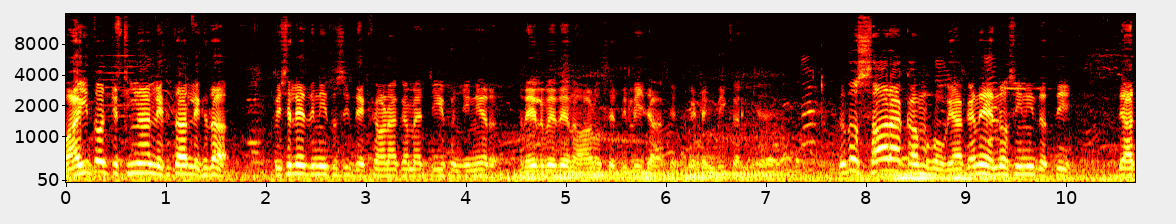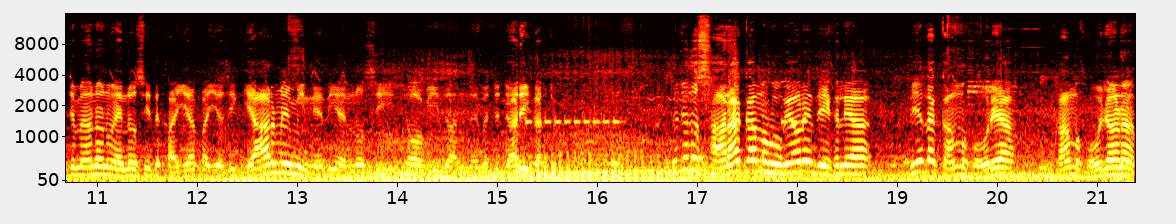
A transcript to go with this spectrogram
22 ਤੋਂ ਚਿੱਠੀਆਂ ਲਿਖਦਾ ਲਿਖਦਾ ਪਿਛਲੇ ਦਿਨੀ ਤੁਸੀਂ ਦੇਖਿਆ ਹੋਣਾ ਕਿ ਮੈਂ ਚੀਫ ਇੰਜੀਨੀਅਰ ਰੇਲਵੇ ਦੇ ਨਾਲ ਉਸੇ ਦਿੱਲੀ ਜਾ ਕੇ ਮੀਟਿੰਗ ਵੀ ਕਰਕੇ ਆਇਆ। ਜਦੋਂ ਸਾਰਾ ਕੰਮ ਹੋ ਗਿਆ, ਕਹਿੰਦੇ ਐਨਓਸੀ ਨਹੀਂ ਦਿੱਤੀ ਤੇ ਅੱਜ ਮੈਂ ਉਹਨਾਂ ਨੂੰ ਐਨਓਸੀ ਦਿਖਾਈ ਆ ਭਾਈ, ਅਸੀਂ 11ਵੇਂ ਮਹੀਨੇ ਦੀ ਐਨਓਸੀ 24 ਦਿਨ ਦੇ ਵਿੱਚ ਜਾਰੀ ਕਰ ਚੁੱਕੇ ਤੇ ਜਦੋਂ ਸਾਰਾ ਕੰਮ ਹੋ ਗਿਆ, ਉਹਨੇ ਦੇਖ ਲਿਆ ਵੀ ਇਹ ਤਾਂ ਕੰਮ ਹੋ ਰਿਹਾ, ਕੰਮ ਹੋ ਜਾਣਾ,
